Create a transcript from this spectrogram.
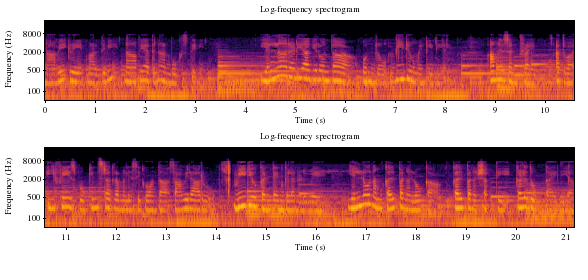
ನಾವೇ ಕ್ರಿಯೇಟ್ ಮಾಡ್ತೀವಿ, ನಾವೇ ಅದನ್ನು ಅನುಭವಿಸ್ತೀವಿ. ಎಲ್ಲ ರೆಡಿ ಆಗಿರೋಂಥ ಒಂದು ವಿಡಿಯೋ ಮೆಟೀರಿಯಲ್ ಅಮೆಝನ್ ಪ್ರೈಮ್ ಅಥವಾ ಈ ಫೇಸ್ಬುಕ್ ಇನ್ಸ್ಟಾಗ್ರಾಮಲ್ಲಿ ಸಿಗುವಂಥ ಸಾವಿರಾರು ವಿಡಿಯೋ ಕಂಟೆಂಟ್ಗಳ ನಡುವೆ ಎಲ್ಲೋ ನಮ್ಮ ಕಲ್ಪನಾ ಲೋಕ, ಕಲ್ಪನಾ ಶಕ್ತಿ ಕಳೆದೋಗ್ತಾ ಇದೆಯಾ?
